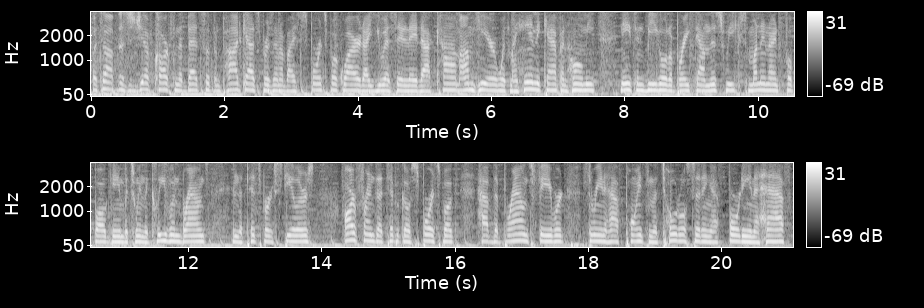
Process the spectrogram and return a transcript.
What's up? This is Jeff Clark from the Bet Slippin' Podcast presented by SportsbookWire.usatoday.com. I'm here with my handicap and homie, Nathan Beagle, to break down this week's Monday Night Football game between the Cleveland Browns and the Pittsburgh Steelers. Our friends at Tipico Sportsbook have the Browns favored three and a half points and the total sitting at 40 and a half.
